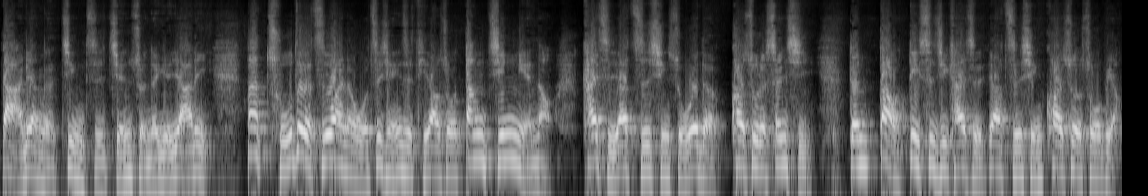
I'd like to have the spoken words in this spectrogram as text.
大量的净值减损的一个压力。那除这个之外呢，我之前一直提到说，当今年哦开始要执行所谓的快速的升息，跟到第四季开始要执行快速的缩表，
